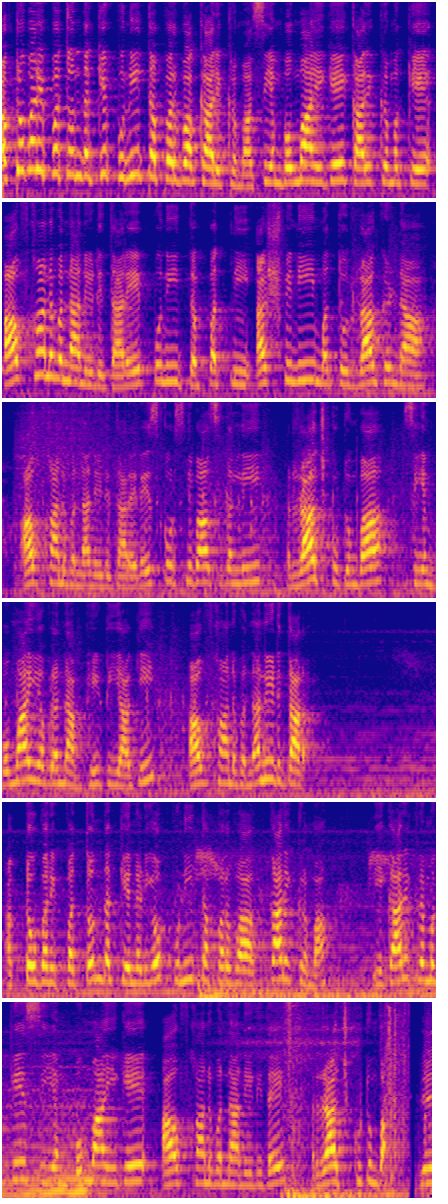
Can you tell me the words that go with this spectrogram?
ಅಕ್ಟೋಬರ್ ಇಪ್ಪತ್ತೊಂದಕ್ಕೆ ಪುನೀತ್ ಪರ್ವ ಕಾರ್ಯಕ್ರಮ. ಸಿಎಂ ಬೊಮ್ಮಾಯಿಗೆ ಕಾರ್ಯಕ್ರಮಕ್ಕೆ ಆಹ್ವಾನವನ್ನ ನೀಡಿದ್ದಾರೆ. ಪುನೀತ್ ಪತ್ನಿ ಅಶ್ವಿನಿ ಮತ್ತು ರಾಘಣ್ಣ ಆಹ್ವಾನವನ್ನ ನೀಡಿದ್ದಾರೆ. ರೇಸ್ಕೋರ್ಸ್ ನಿವಾಸದಲ್ಲಿ ರಾಜ್ ಕುಟುಂಬ, ಸಿಎಂ ಬೊಮ್ಮಾಯಿ ಅವರನ್ನ ಭೇಟಿಯಾಗಿ ಆಹ್ವಾನವನ್ನ ನೀಡಿದ್ದಾರೆ. ಅಕ್ಟೋಬರ್ ಇಪ್ಪತ್ತೊಂದಕ್ಕೆ ನಡೆಯೋ ಪುನೀತ ಪರ್ವ ಕಾರ್ಯಕ್ರಮ. ಈ ಕಾರ್ಯಕ್ರಮಕ್ಕೆ ಸಿಎಂ ಬೊಮ್ಮಾಯಿಗೆ ಆಹ್ವಾನವನ್ನ ನೀಡಿದೆ ರಾಜ್ ಕುಟುಂಬ. ಇದೇ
